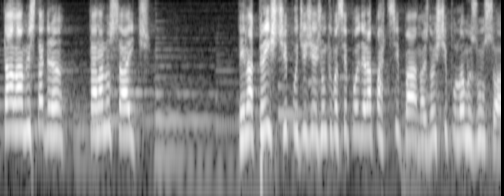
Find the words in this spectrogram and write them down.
Está lá no Instagram, está lá no site. Tem lá três tipos de jejum que você poderá participar. Nós não estipulamos um só.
